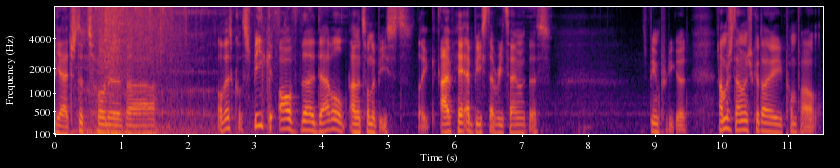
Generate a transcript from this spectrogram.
Yeah, just a ton of. Uh... Oh, this. Speak of the devil and a ton of beasts. Like I've hit a beast every time with this. It's been pretty good. How much damage could I pump out?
